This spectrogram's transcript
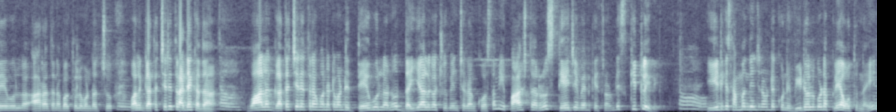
దేవుళ్ళ ఆరాధన భక్తులు ఉండొచ్చు. వాళ్ళ గత చరిత్ర అదే కదా. వాళ్ళ గత చరిత్ర ఉన్నటువంటి దేవుళ్ళను దయ్యాలుగా చూపించడం కోసం ఈ పాస్టర్లు స్టేజ్ వెనక ఇస్తున్నటువంటి స్కిట్లు ఇవి. వీటికి సంబంధించినటువంటి కొన్ని వీడియోలు కూడా ప్లే అవుతున్నాయి.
